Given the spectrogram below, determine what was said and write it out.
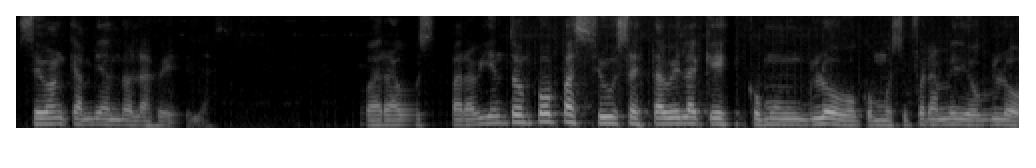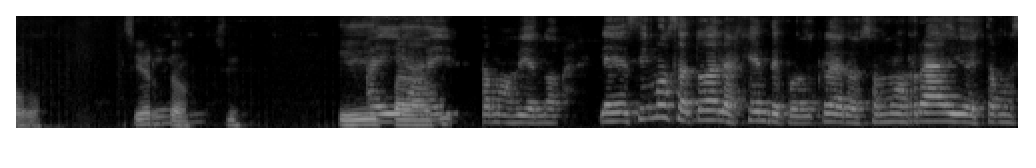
se van cambiando las velas. Para, para viento en popa se usa esta vela que es como un globo, como si fuera medio globo, ¿cierto? Sí. Y ahí, estamos viendo. Le decimos a toda la gente, porque claro, somos radio, estamos,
